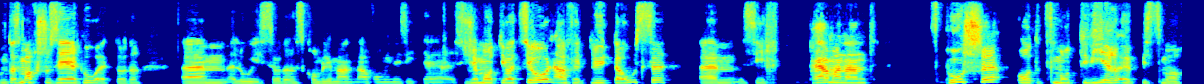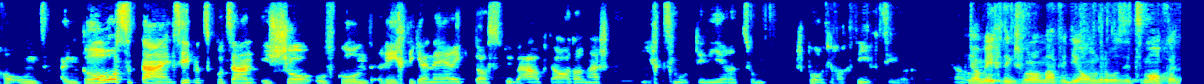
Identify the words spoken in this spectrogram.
Und das machst du sehr gut, oder? Ähm, Luis, oder? Das Kompliment auch von meiner Seite her. Es ist eine Motivation auch für die Leute da draußen, ähm, sich permanent zu pushen oder zu motivieren, etwas zu machen. Und ein großer Teil, 70%, ist schon aufgrund richtiger Ernährung, dass du überhaupt den Andrang hast, dich zu motivieren, zum sportlich aktiv zu sein. Oder? Ja, wichtig ist vor allem auch für die anderen, die es jetzt machen,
